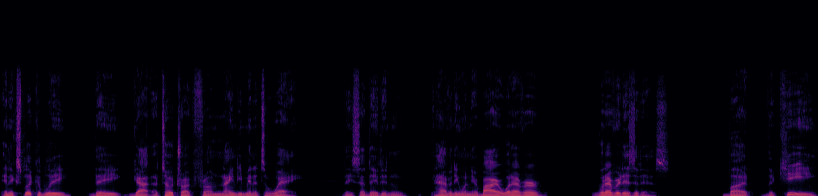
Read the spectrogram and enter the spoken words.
Inexplicably, they got a tow truck from 90 minutes away. They said they didn't have anyone nearby or whatever. Whatever it is, it is. But the key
